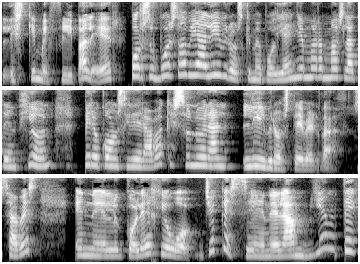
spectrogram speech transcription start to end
es que me flipa leer. Por supuesto había libros que me podían llamar más la atención, pero consideraba que eso no eran libros de verdad, ¿sabes? En el colegio o yo qué sé, en el ambiente,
